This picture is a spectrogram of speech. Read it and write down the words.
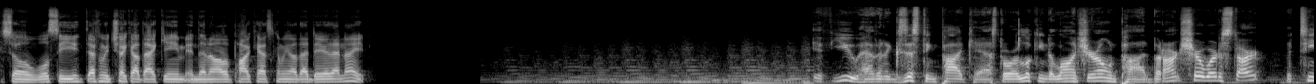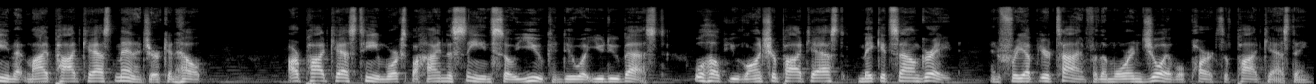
so we'll see. Definitely check out that game, and then I'll have a podcast coming out that day or that night. If you have an existing podcast or are looking to launch your own pod but aren't sure where to start, the team at My Podcast Manager can help. Our podcast team works behind the scenes so you can do what you do best We'll help you launch your podcast, make it sound great, and free up your time for the more enjoyable parts of podcasting.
